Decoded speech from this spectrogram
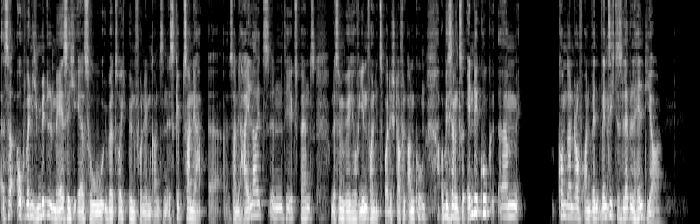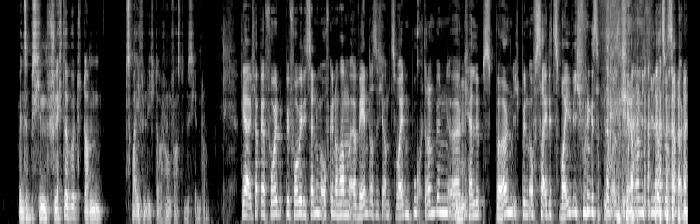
also auch wenn ich mittelmäßig eher so überzeugt bin von dem Ganzen, es gibt seine, äh, seine Highlights in The Expanse und deswegen will ich auf jeden Fall die zweite Staffel angucken. Ob ich es dann zu Ende gucke, ähm, kommt dann drauf an. Wenn, wenn sich das Level hält, ja. Wenn es ein bisschen schlechter wird, dann zweifle ich da schon fast ein bisschen dran. Ja, ich habe ja vorhin, bevor wir die Sendung aufgenommen haben, erwähnt, dass ich am zweiten Buch dran bin, äh, mhm. Caleb's Burn. Ich bin auf Seite 2, wie ich vorhin gesagt habe, also ich ja. kann noch nicht viel dazu sagen.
